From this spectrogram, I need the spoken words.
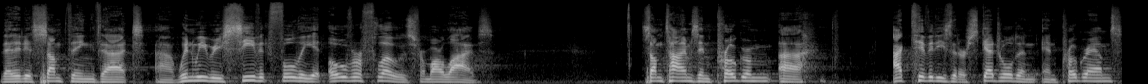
that it is something that uh, when we receive it fully, it overflows from our lives. Sometimes in program uh, activities that are scheduled and, and, programs,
